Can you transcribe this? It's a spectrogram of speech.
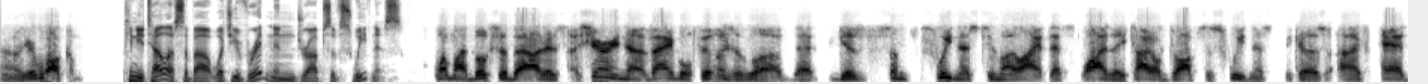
Oh, you're welcome. Can you tell us about what you've written in Drops of Sweetness? What my book's about is sharing uh, valuable feelings of love that gives some sweetness to my life. That's why the title Drops of Sweetness, because I've had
